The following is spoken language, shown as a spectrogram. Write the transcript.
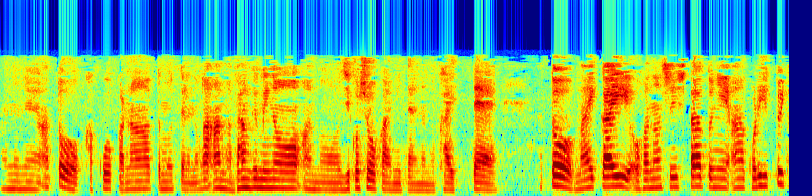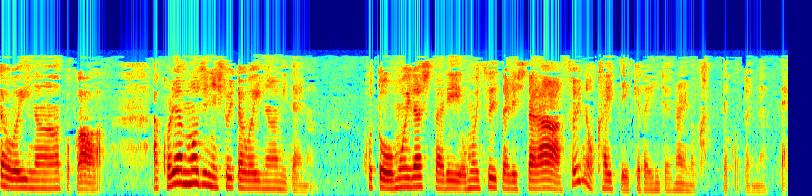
あのね、あと書こうかなと思ってるのが、あ、まあ、番組の、あの、自己紹介みたいなの書いて、あと、毎回お話しした後に、あ、これ言っといた方がいいなとか、あ、これは文字にしといた方がいいなみたいなことを思い出したり、思いついたりしたら、そういうのを書いていけばいいんじゃないのかってことになって、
